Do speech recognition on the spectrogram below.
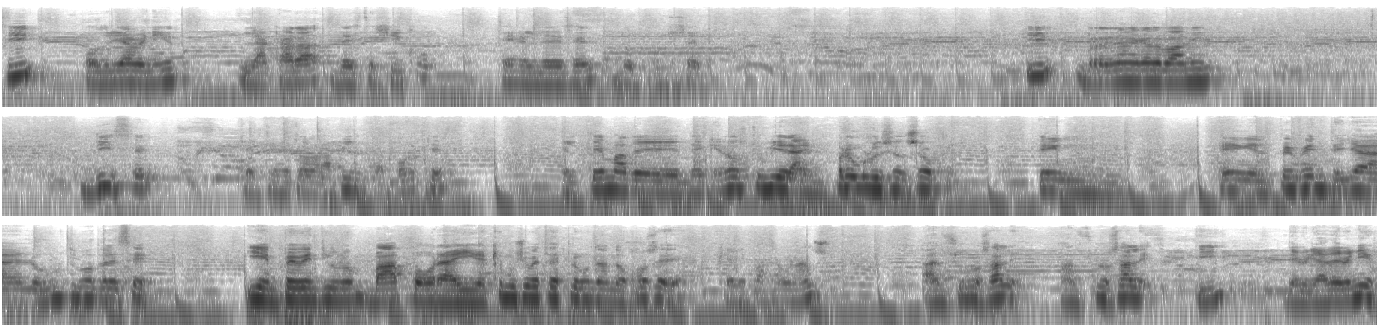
si podría venir la cara de este chico en el DLC 2.0. Y Renan Galvani dice que tiene toda la pinta, porque el tema de, que no estuviera en Pro Evolution Soccer en, en el P20 ya en los últimos DLC Y en P21 va por ahí. Es que muchos me estáis preguntando, José, ¿qué le pasa con Ansu? Ansu no sale, Ansu no sale. Y debería de venir,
